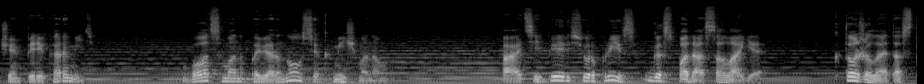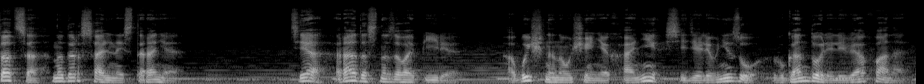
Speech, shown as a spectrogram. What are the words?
чем перекормить». Боцман повернулся к Мичманам. «А теперь сюрприз, господа салаги. Кто желает остаться на дорсальной стороне?» Те радостно завопили. Обычно на учениях они сидели внизу, в гондоле Левиафана –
